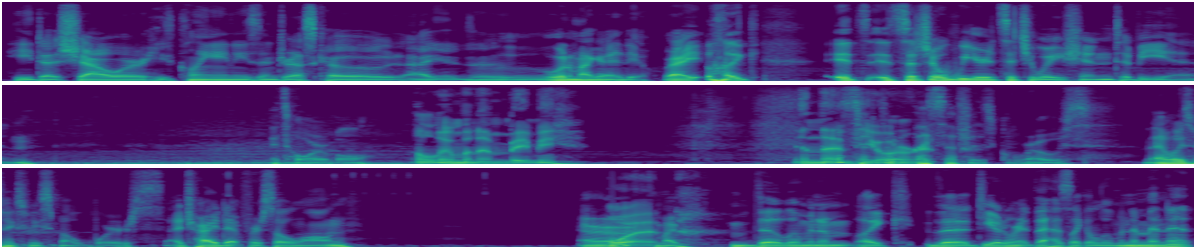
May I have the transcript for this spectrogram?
He does shower. He's clean. He's in dress code. I what am I gonna do? Right? Like it's it's such a weird situation to be in. It's horrible. aluminum, baby. And that That stuff, that stuff is gross. That always makes me smell worse. I tried that for so long. Remember What? My the aluminum, like the deodorant that has like aluminum in it.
